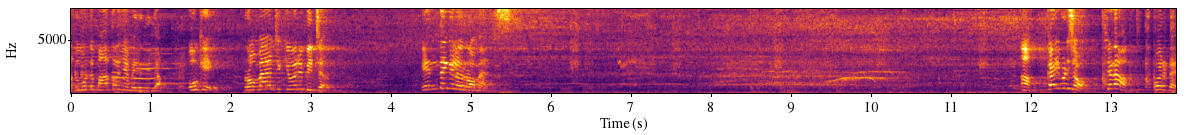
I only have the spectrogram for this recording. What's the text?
അതുകൊണ്ട് മാത്രം ഞാൻ വരുന്നില്ല. ഓക്കെ റൊമാന്റിക് ഒരു ബിറ്റ് എന്തെങ്കിലും ഒരു റൊമാൻസ് ആ പിടിച്ചോ ചേട്ടാ പോരട്ടെ.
